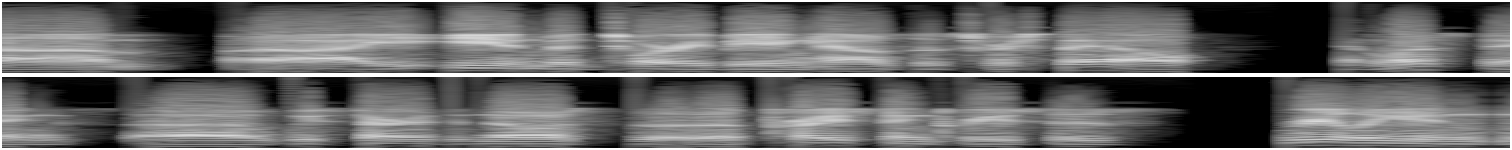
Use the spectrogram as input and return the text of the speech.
um, i.e., inventory being houses for sale and listings. Uh, we started to notice the, the price increases really in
